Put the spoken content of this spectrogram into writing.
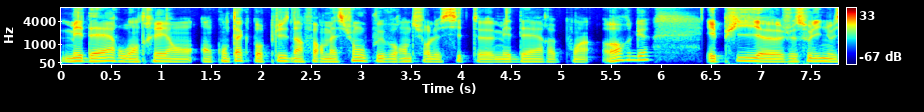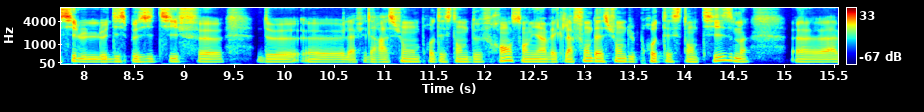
MEDER ou entrer en, contact pour plus d'informations, vous pouvez vous rendre sur le site meder.org. Et puis, euh, je souligne aussi le, dispositif euh, de euh, la Fédération protestante de France en lien avec la Fondation du protestantisme à,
